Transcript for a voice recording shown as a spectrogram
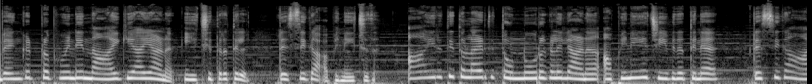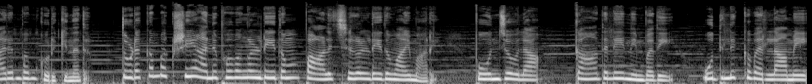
വെങ്കട് പ്രഭുവിന്റെ നായികയായാണ് ഈ ചിത്രത്തിൽ രസിക അഭിനയിച്ചത്. ആയിരത്തി തൊള്ളായിരത്തി തൊണ്ണൂറുകളിലാണ് അഭിനയ ജീവിതത്തിന് രസിക ആരംഭം കുറിക്കുന്നത്. തുടക്കം പക്ഷേ അനുഭവങ്ങളുടേതും പാളിച്ചകളുടേതുമായി മാറി. പൂഞ്ചോല കാതലെ നിമ്പതി ഉദിലിക്ക് വരലാമേ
